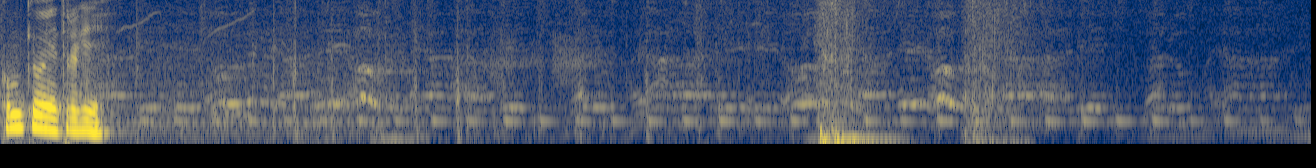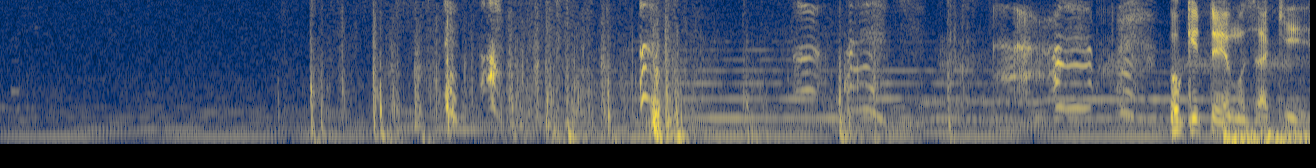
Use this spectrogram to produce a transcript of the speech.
Como que eu entro aqui? O que temos aqui?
